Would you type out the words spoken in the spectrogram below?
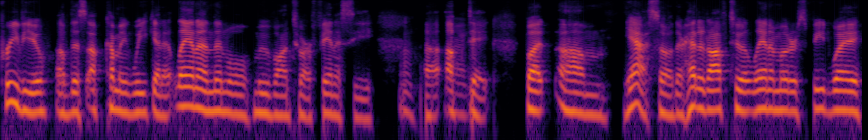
preview of this upcoming week at Atlanta, and then we'll move on to our fantasy Oh, uh, all right. update. But um, yeah, so they're headed off to Atlanta Motor Speedway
